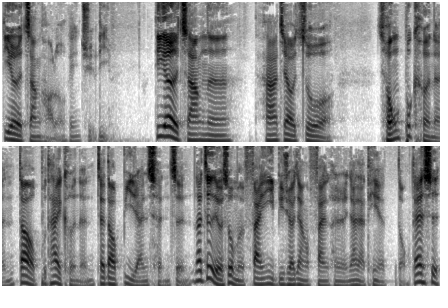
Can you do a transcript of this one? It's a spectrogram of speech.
第二章好了，我给你举例。第二章呢，它叫做从不可能到不太可能，再到必然成真。那这个有时候我们翻译必须要这样翻，可能人家才听得懂。但是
